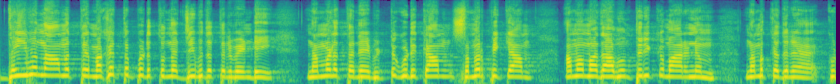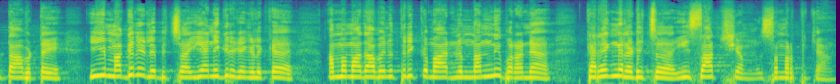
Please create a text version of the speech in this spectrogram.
ദൈവനാമത്തെ മഹത്വപ്പെടുത്തുന്ന ജീവിതത്തിന് വേണ്ടി നമ്മളെ തന്നെ വിട്ടുകൊടുക്കാം സമർപ്പിക്കാം. അമ്മ മാതാവും തിരുക്കുമാരനും നമുക്കതിന് കൂട്ടാവട്ടെ. ഈ മകന് ലഭിച്ച ഈ അനുഗ്രഹങ്ങൾക്ക് അമ്മ മാതാവിന് തിരുക്കുമാരനും നന്ദി പറഞ്ഞ് കരങ്ങളടിച്ച് ഈ സാക്ഷ്യം സമർപ്പിക്കാം.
